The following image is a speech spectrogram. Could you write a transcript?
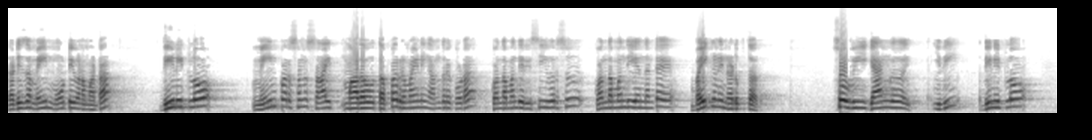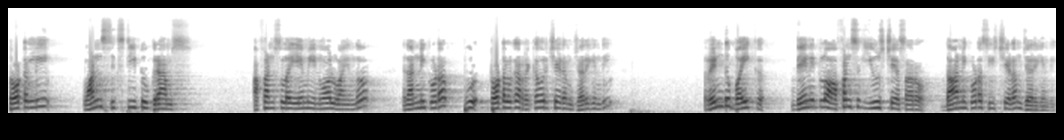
that is the main motive అనమాట దీనిట్లో మెయిన్ పర్సన్ సాయి మాధవ్ తప్ప రిమైనింగ్ అందరూ కూడా కొంతమంది రిసీవర్స్ కొంతమంది ఏంటంటే బైక్ని నడుపుతారు. సో ఈ గ్యాంగ్ ఇది. దీనిట్లో totally one sixty two grams అఫెన్స్లో ఏమి ఇన్వాల్వ్ అయిందో ఇదన్నీ కూడా పూ- టోటల్గా రికవర్ చేయడం జరిగింది. రెండు బైక్ దేనిట్లో అఫెన్స్కి యూజ్ చేశారో దాన్ని కూడా సీజ్ చేయడం జరిగింది.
